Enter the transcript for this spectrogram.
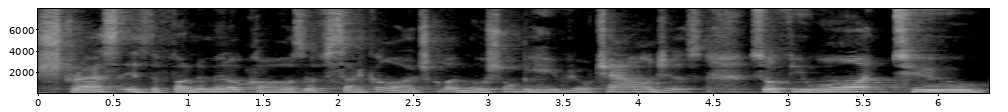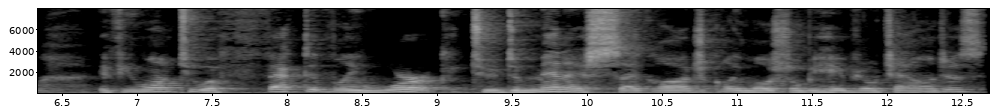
stress is the fundamental cause of psychological, emotional, behavioral challenges. So if you want to if you want to effectively work to diminish psychological, emotional, behavioral challenges,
